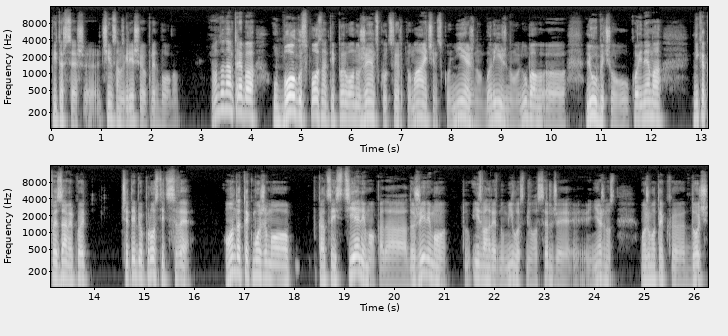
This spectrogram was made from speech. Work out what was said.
pitaš se čim sam zgriješio pred Bogom. Onda nam treba u Bogu spoznati prvo onu žensku crtu, majčinsku, nježnu, brižnu, ljubav, e, ljubiću, u kojoj nema nikakve zamjer, koja će tebi oprostiti sve. Onda tek možemo, kad se iscijelimo, kada doživimo tu izvanrednu milost, milosrđe i nježnost, možemo tek e, doći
